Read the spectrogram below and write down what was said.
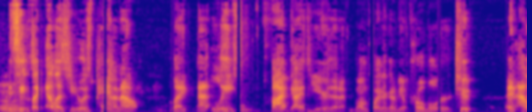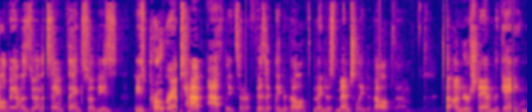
Mhm. it seems like LSU is panning out like at least five guys a year that at one point are going to be a Pro Bowler or two, and Alabama's doing the same thing. So these these programs have athletes that are physically developed, and they just mentally develop them to understand the game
